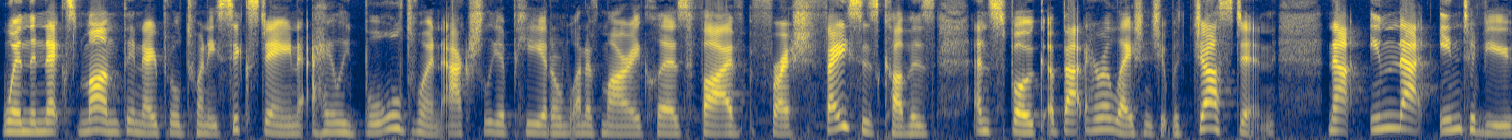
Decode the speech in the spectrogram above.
When the next month, in April 2016, Hailey Baldwin actually appeared on one of Marie Claire's five Fresh Faces covers and spoke about her relationship with Justin. Now, in that interview,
